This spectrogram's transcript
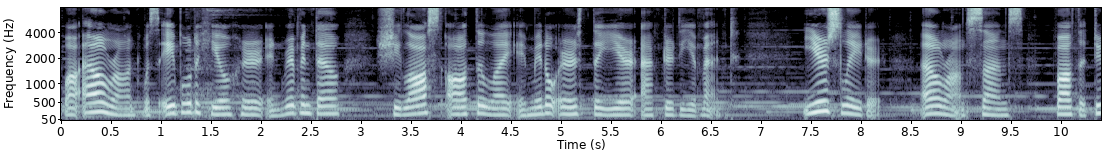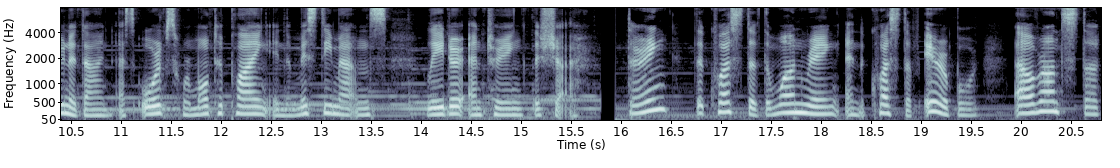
While Elrond was able to heal her in Rivendell, she lost all delight in Middle Earth the year after the event. Years later, Elrond's sons fought the Dunedain as orcs were multiplying in the Misty Mountains, later entering the Shire. During the quest of the One Ring and the quest of Erebor, Elrond stuck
